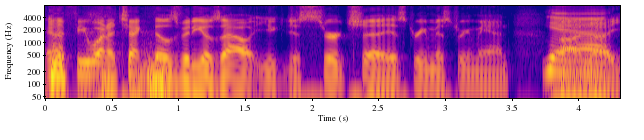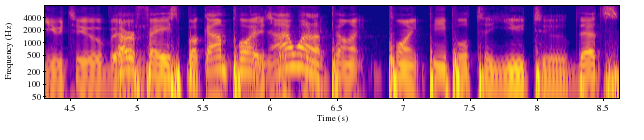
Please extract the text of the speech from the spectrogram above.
and if you want to check those videos out, you can just search uh, History Mystery Man Yeah. on uh, YouTube. Or Facebook. I'm pointing. I want to point point people to YouTube. That's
